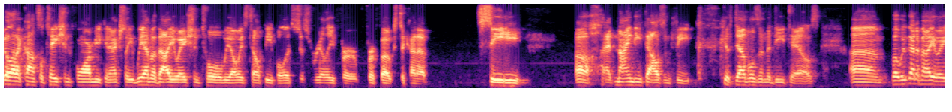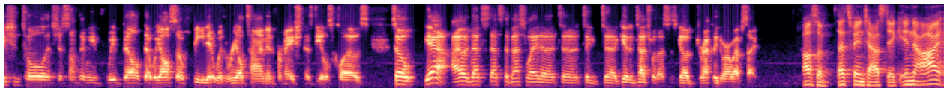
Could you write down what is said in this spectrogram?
fill out a consultation form. You can actually we have a valuation tool. We always tell people it's just really for for folks to kind of see oh, at 90,000 feet because devil's in the details. Um, but we've got a valuation tool. It's just something we've we've built that we also feed it with real time information as deals close. So yeah, I would that's that's the best way to, to to to get in touch with us is go directly to our website. Awesome. That's fantastic. And I,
